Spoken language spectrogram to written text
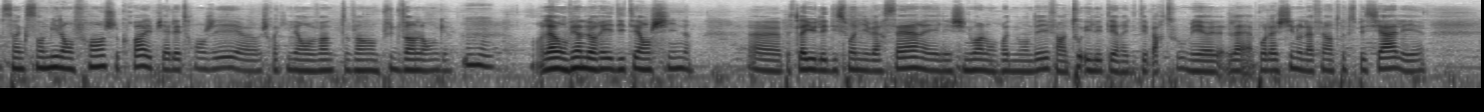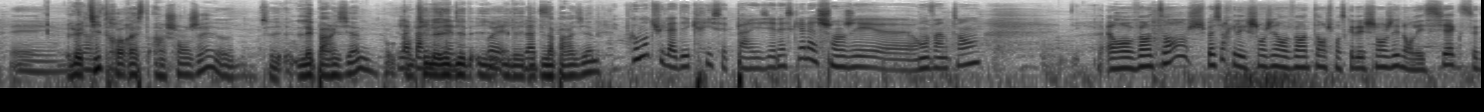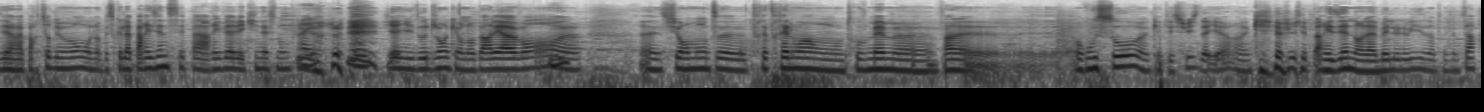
500 000 en France, je crois. Et puis à l'étranger, je crois qu'il est en 20, 20 plus de 20 langues. Mhm. Là, on vient de le rééditer en Chine. Euh, parce que là, il y a eu l'édition anniversaire et les Chinois l'ont redemandé. Enfin, tout, il était réédité partout. Mais euh, là, pour la Chine, on a fait un truc spécial. Et, et Le voilà. titre reste inchangé. euh, C'est Les Parisiennes. pour- La quand il Parisienne, est, édité- il, ouais, il est la- édité La Parisienne. Comment tu l'as décrit, cette Parisienne? Est-ce qu'elle a changé euh, en 20 ans? En 20 ans, je suis pas sûre qu'elle ait changé en 20 ans. Je pense qu'elle ait changé dans les siècles, c'est-à-dire à partir du moment où. non, parce que la Parisienne, c'est pas arrivé avec Inès non plus. Oui. Il y a eu d'autres gens qui en ont parlé avant. Euh, euh, si on remonte euh, très très loin, on trouve même euh, enfin, euh, Rousseau, qui était suisse d'ailleurs, qui a vu les Parisiennes dans La Belle Héloïse, un truc comme ça.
